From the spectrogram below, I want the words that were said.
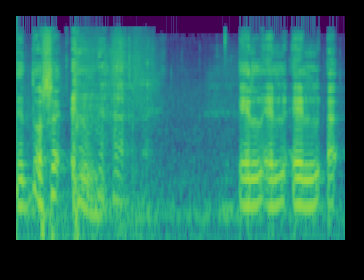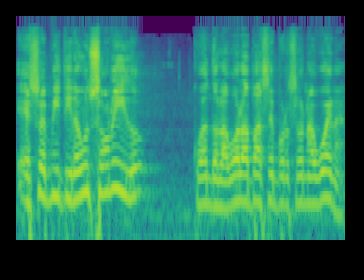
Entonces, el- el- el- eso emitirá un sonido cuando la bola pase por zona buena.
